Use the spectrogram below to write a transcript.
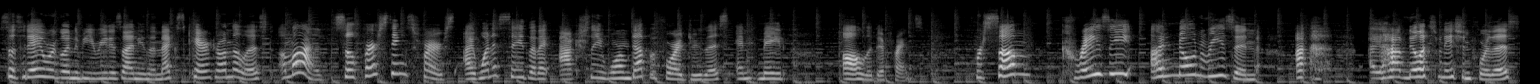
so today we're going to be redesigning the next character on the list, Amai. So first things first, I want to say that I actually warmed up before I drew this, and it made all the difference. For some crazy, unknown reason, I, have no explanation for this.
